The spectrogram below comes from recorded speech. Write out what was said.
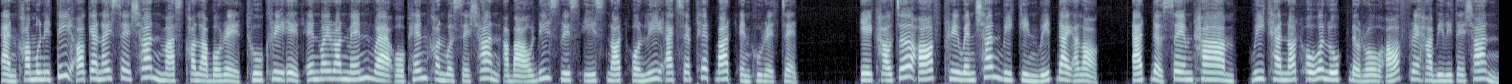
and community organizations must collaborate to create environment where open conversation about this risk is not only accepted but encouraged. A culture of prevention begins with dialogue. At the same time, we cannot overlook the role of rehabilitation.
